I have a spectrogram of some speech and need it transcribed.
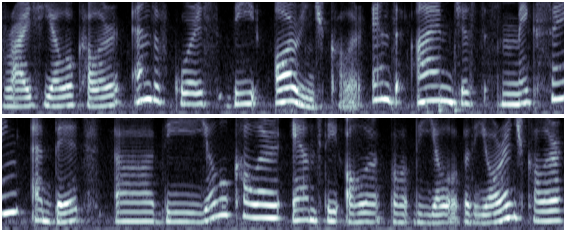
bright yellow color and of course the orange color. And I'm just mixing a bit uh, the yellow color and the, uh, the yellow uh, the orange color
